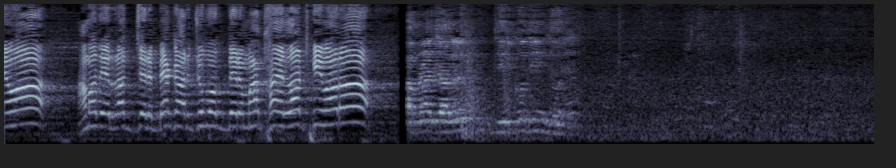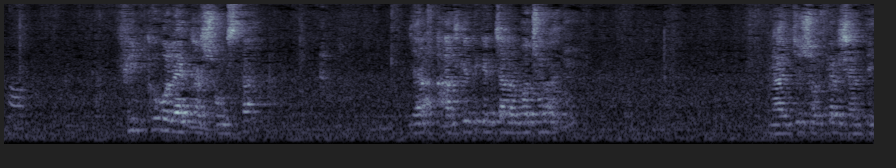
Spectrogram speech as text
নেওয়া আমাদের রাজ্যের বেকার যুবকদের মাথায় লাঠি মারা। আপনারা জানেন দীর্ঘদিন ধরে ফিটকো বলে একটা সংস্থা যারা আজকে থেকে চার বছর আগে রাজ্য সরকারের সাথে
